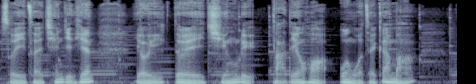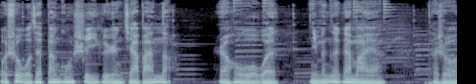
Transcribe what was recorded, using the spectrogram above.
所以在前几天，有一对情侣打电话问我在干嘛，我说我在办公室一个人加班呢，然后我问你们在干嘛呀？他说。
